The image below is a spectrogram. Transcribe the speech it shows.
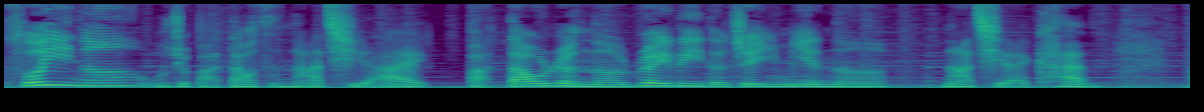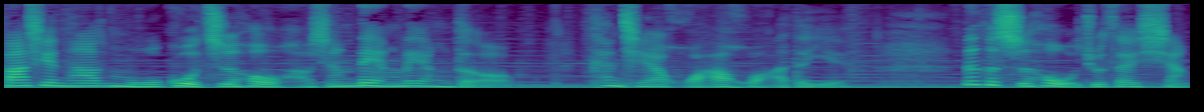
所以呢，我就把刀子拿起来，把刀刃呢锐利的这一面呢拿起来看，发现它磨过之后好像亮亮的哦，看起来滑滑的耶。那个时候我就在想，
